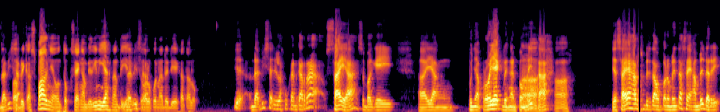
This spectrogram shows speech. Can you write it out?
Nggak bisa. pabrik aspalnya untuk saya ngambil ini ya nanti ya, Nggak gitu, bisa. walaupun ada di katalog. Ya, nggak bisa dilakukan karena saya sebagai eh, yang punya proyek dengan pemerintah, Ah, ah. Ya saya harus beritahu pemerintah saya ambil dari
